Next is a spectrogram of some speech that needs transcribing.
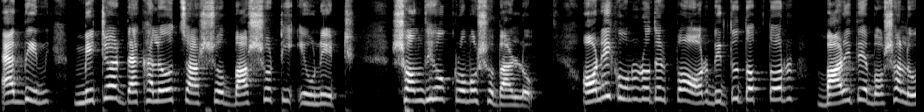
একদিন মিটার দেখাল চারশো বাষট্টি ইউনিট। সন্দেহ ক্রমশ বাড়ল। অনেক অনুরোধের পর বিদ্যুৎ দপ্তর বাড়িতে বসালো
